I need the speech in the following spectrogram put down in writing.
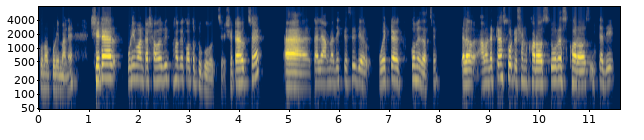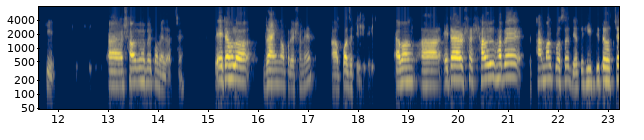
কোনো পরিমাণে। সেটার পরিমাণটা স্বাভাবিকভাবে কতটুকু হচ্ছে? সেটা হচ্ছে তাহলে আমরা দেখতেছি যে ওয়েটটা কমে যাচ্ছে। তাহলে আমাদের ট্রান্সপোর্টেশন খরচ স্টোরেজ খরচ ইত্যাদি কি? স্বাভাবিকভাবে কমে যাচ্ছে। তো এটা হলো ড্রাইং অপারেশনের পজিটিভ দিক এবং এটা স্বাভাবিকভাবে থার্মাল প্রসেস যেহেতু হিট দিতে হচ্ছে,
